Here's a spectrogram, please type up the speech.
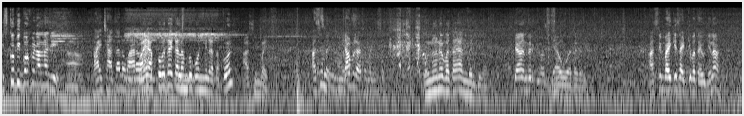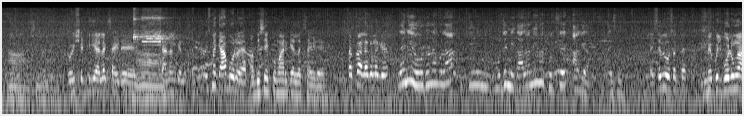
इसको बिग बॉस में डालना चाहिए। हाँ। भाई छाता लो बाहर भाई आपको बताए कल हमको कौन मिला था? कौन? आसिम भाई। आसिम भाई क्या बोला आसिम भाई उन्होंने बताया अंदर की बात। क्या अंदर की बात? क्या हुआ था करके आसिम भाई की साइड की बताई होगी ना? हाँ आसिम भाई रोहित शेट्टी की अलग साइड है। हाँ। चैनल के अलग side है। इसमें क्या बोलो यार? अभिषेक कुमार की अलग साइड है। सबका अलग अलग है। नहीं नहीं उन्होंने बोला कि मुझे निकाला नहीं मैं खुद से आ गया ऐसे। ऐसे भी हो सकता है। मैं कुछ बोलूँगा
